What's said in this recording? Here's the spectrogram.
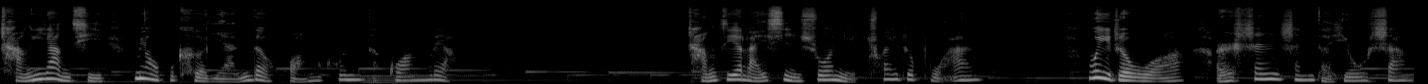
常漾起妙不可言的黄昏的光亮。常接来信说你揣着不安。为着我而深深的忧伤，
